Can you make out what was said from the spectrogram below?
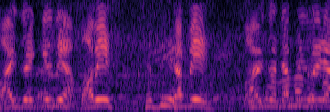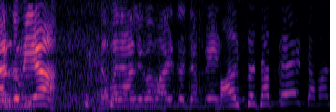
बाईस सौ इक्कीस रुपया बाईस छब्बीस बाईस सौ छब्बीस रुपया बाईस सौ छब्बीस। बाईस सौ छब्बीस डबल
